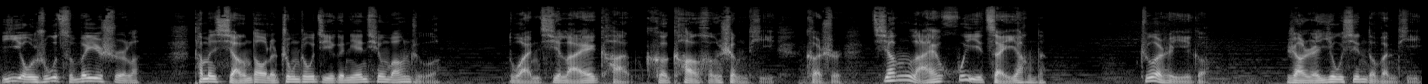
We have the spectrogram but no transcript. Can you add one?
已有如此威势了。他们想到了中州几个年轻王者，短期来看可抗衡圣体，可是将来会怎样呢？这是一个让人忧心的问题。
